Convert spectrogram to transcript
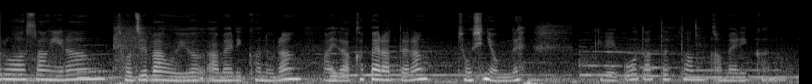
크로와상이랑 저지방 우유 아메리카노랑 아니다 카페라떼랑 정신이 없네. 그리고 따뜻한 아메리카노.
